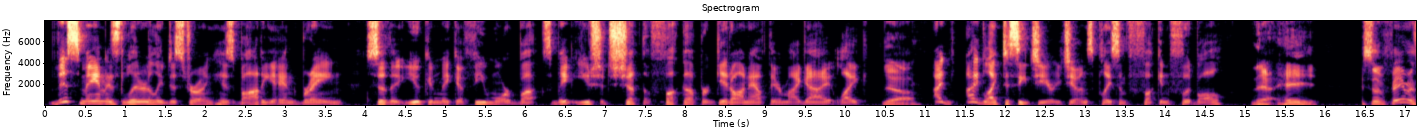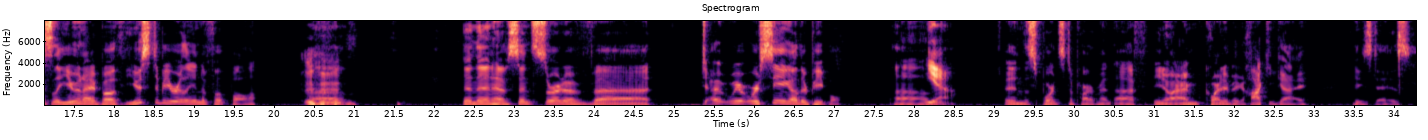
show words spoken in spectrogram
this man is literally destroying his body and brain so that you can make a few more bucks. Maybe you should shut the fuck up or get on out there, my guy. Like Yeah. I'd I'd like to see Jerry Jones play some fucking football. Yeah. Hey. So famously, you and I both used to be really into football. Um, and then have since sort of, uh, t- uh, we're, we're seeing other people. Um, yeah. in the sports department. Uh, you know, I'm quite a big hockey guy these days.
